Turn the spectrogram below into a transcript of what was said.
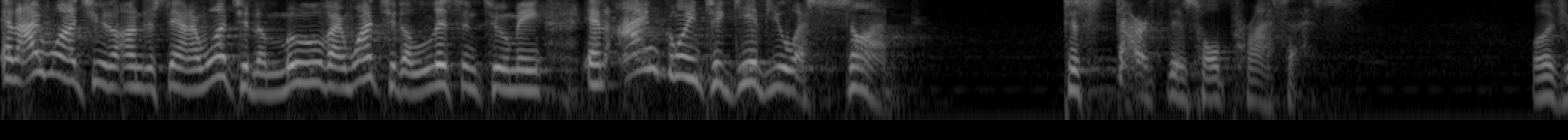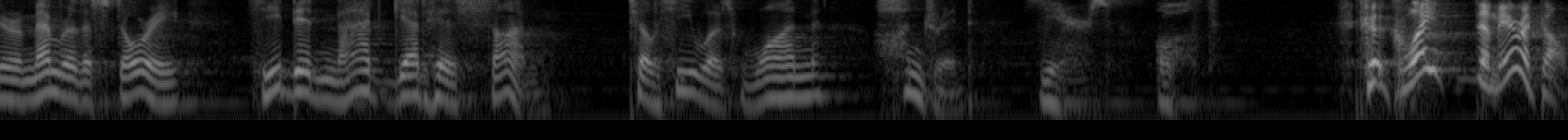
And I want you to understand, I want you to move, I want you to listen to me, and I'm going to give you a son to start this whole process? Well, if you remember the story, he did not get his son till he was 100 years old. Quite the miracle.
